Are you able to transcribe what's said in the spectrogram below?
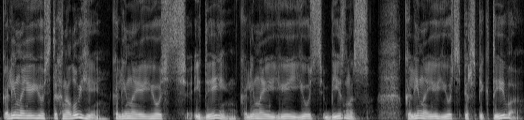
калі на ёй ёсць тэхналогіі калі на ёсць ідэі калі на ёй ёсць бізнес калі на ёй ёсць перспектыва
